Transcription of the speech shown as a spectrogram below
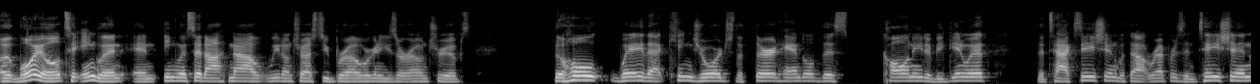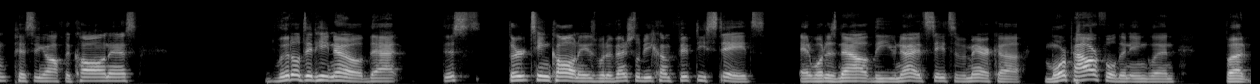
uh, loyal to England and England said, "Ah, nah, we don't trust you, bro. We're going to use our own troops." The whole way that King George III handled this colony to begin with, the taxation without representation, pissing off the colonists. Little did he know that this 13 colonies would eventually become 50 states and what is now the United States of America, more powerful than England. But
